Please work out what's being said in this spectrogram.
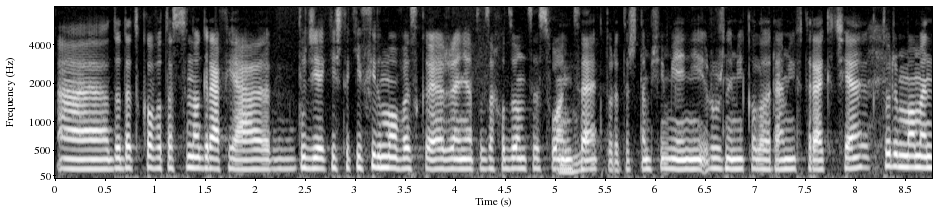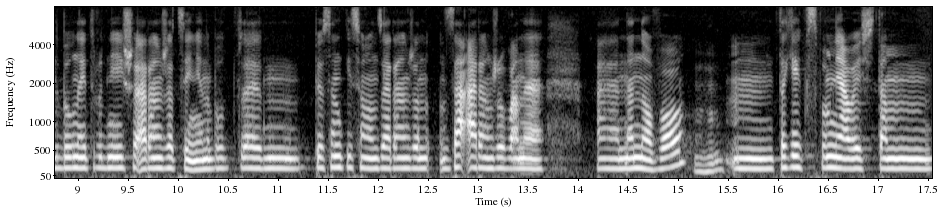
A dodatkowo ta scenografia budzi jakieś takie filmowe skojarzenia, to zachodzące słońce, Mhm. które też tam się mieni różnymi kolorami w trakcie. Który moment był najtrudniejszy aranżacyjnie? No bo te mm, piosenki są zaaranżo- zaaranżowane na nowo. Mm, tak jak wspomniałeś, tam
